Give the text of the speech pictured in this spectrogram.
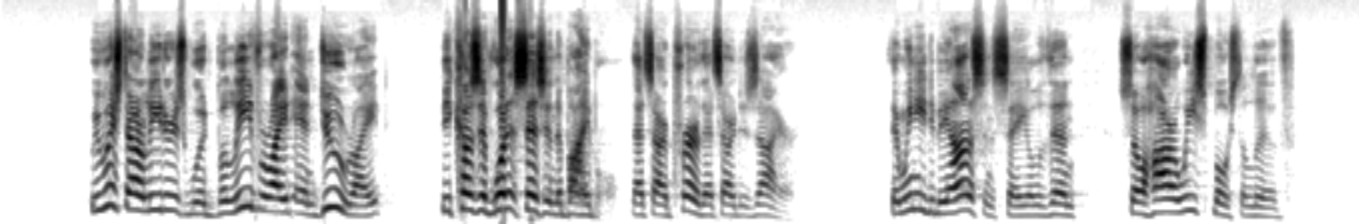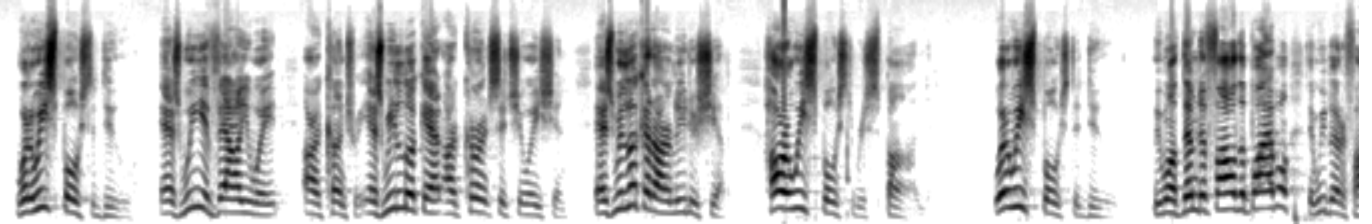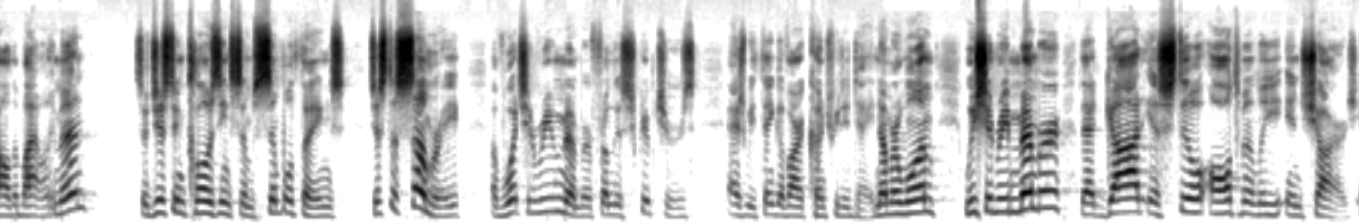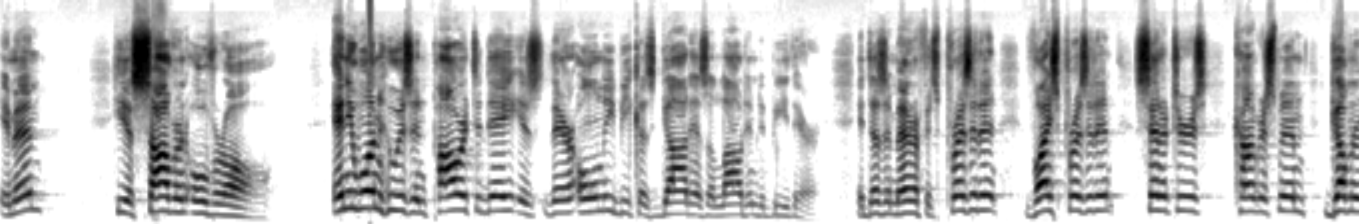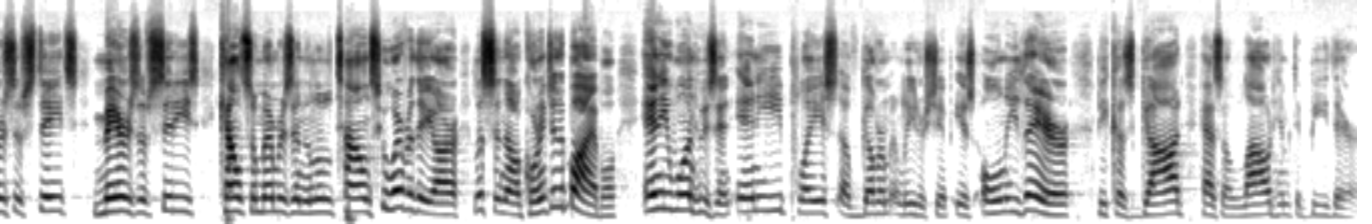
We wished our leaders would believe right and do right because of what it says in the Bible. That's our prayer, that's our desire. Then we need to be honest and say, well, then, so how are we supposed to live? What are we supposed to do as we evaluate our country, as we look at our current situation, as we look at our leadership, how are we supposed to respond? What are we supposed to do? We want them to follow the Bible, then we better follow the Bible. Amen? So, just in closing, some simple things, just a summary of what should we remember from the scriptures as we think of our country today. Number one, we should remember that God is still ultimately in charge. Amen? He is sovereign over all. Anyone who is in power today is there only because God has allowed him to be there. It doesn't matter if it's president, vice president, senators, congressmen, governors of states, mayors of cities, council members in the little towns, whoever they are. Listen now, according to the Bible, anyone who's in any place of government leadership is only there because God has allowed him to be there.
